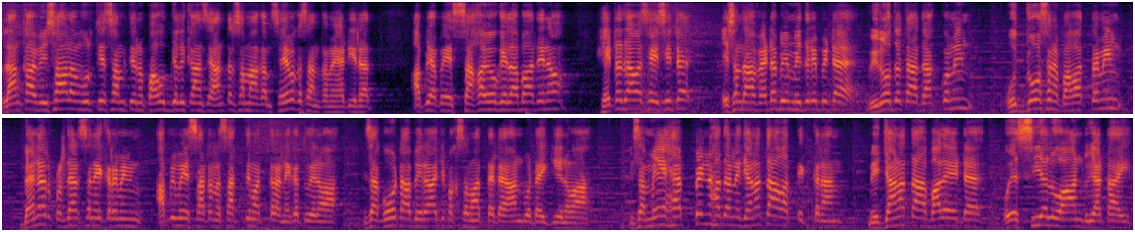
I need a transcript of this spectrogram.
ලංකා විශාල වෘතිය සමිතියන පෞද්ගලිකාන්සේ අන්තර් සමාගම් සේවක සංකම හැටියටත් අපි අපේ සහයෝග ලබා දෙනවා හෙට දවසේ සිට එසඳහා වැඩබිම් ඉදිරිපිට විරෝධතා දක්වමින් උද්ඝෝෂණ පවත්වමින් බැනර් ප්‍රදර්ශනය කරමින් අපි මේ සටන ශක්තිමත් කරන්න එකතු වෙනවා. නිසා ගෝටාබේ රාජපක්ෂ මහත්තයට ආණ්ඩුවටයි කියනවා නිසා මේ හැප්පෙන් හදන ජනතාවත් එක්කනම් මේ ජනතා බලයට ඔය සියලු ආණ්ඩු යටයි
